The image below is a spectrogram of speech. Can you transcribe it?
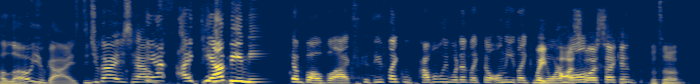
Hello, you guys. Did you guys have? can't, I can't be me to Bo Blacks because he's like probably one of like the only like Wait, normal. pause for a second. What's up?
